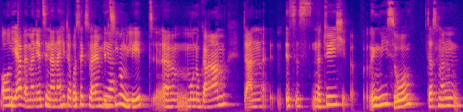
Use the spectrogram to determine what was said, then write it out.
Und ja, wenn man jetzt in einer heterosexuellen Beziehung lebt, äh, monogam, dann ist es natürlich irgendwie so, dass man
